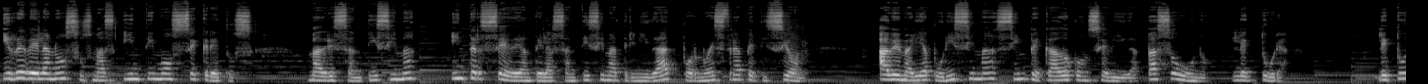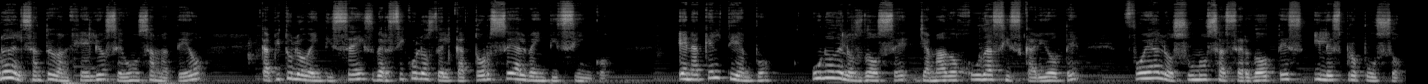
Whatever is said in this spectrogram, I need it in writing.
y revélanos sus más íntimos secretos. Madre Santísima, intercede ante la Santísima Trinidad por nuestra petición. Ave María Purísima, sin pecado concebida. Paso 1. Lectura. Lectura del Santo Evangelio según San Mateo, capítulo 26, versículos del 14 al 25. En aquel tiempo, uno de los doce, llamado Judas Iscariote, fue a los sumos sacerdotes y les propuso,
